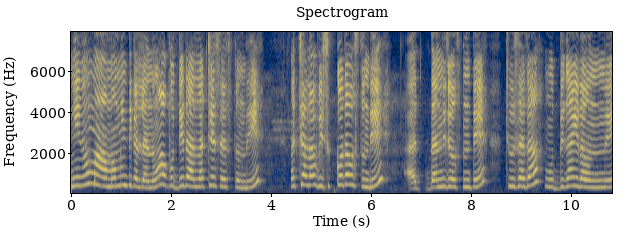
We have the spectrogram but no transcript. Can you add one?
నేను మా అమ్మమ్మ ఇంటికి వెళ్ళాను. ఆ బుద్ధి అలర్ట్ చేసేస్తుంది. నాకు చాలా విసుగు కూడా వస్తుంది. దాన్ని చూస్తుంటే చూసారా? ముద్దుగా ఇలా ఉంది.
